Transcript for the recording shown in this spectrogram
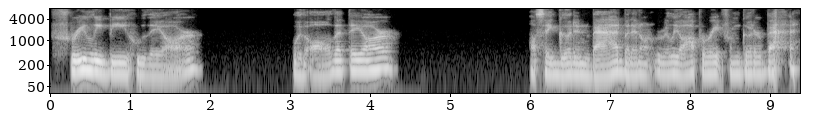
freely be who they are with all that they are I'll say good and bad, but I don't really operate from good or bad,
